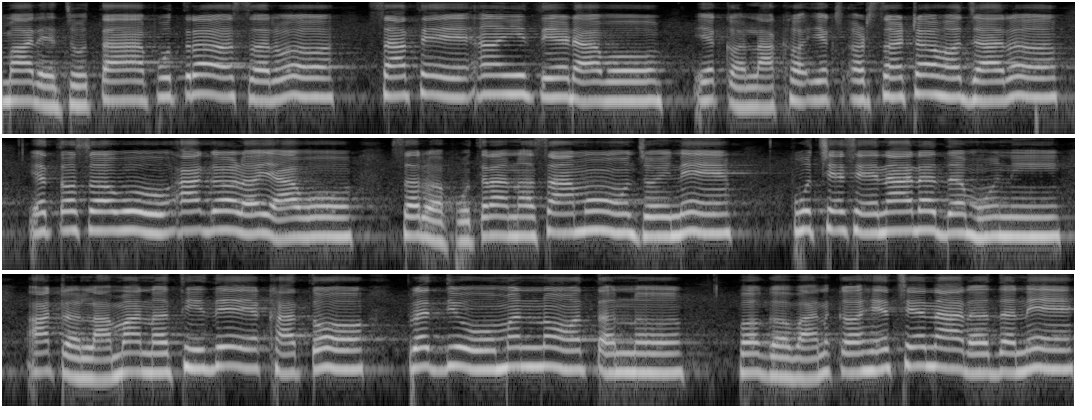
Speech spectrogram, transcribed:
મારે જોતા પુત્ર સર્વ સાથે અહીં તેડાવો. એક લાખ એક અડસઠ હજાર, એ તો સૌ આગળ આવો. સર્વપુત્રનો સામું જોઈને પૂછે છે, નારદ મુનિ, આટલામાં નથી દેખાતો પ્રદ્યુમનનો તન ભગવાન કહે છે નારદને,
